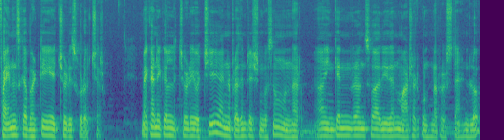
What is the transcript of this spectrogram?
ఫైనల్స్ కాబట్టి హెచ్ఓడీస్ కూడా వచ్చారు. మెకానికల్ హెచ్ఓడి వచ్చి ఆయన ప్రజెంటేషన్ కోసం ఉన్నారు. ఇంకెన్ని రన్స్ అది ఇది అని మాట్లాడుకుంటున్నారు స్టాండ్లో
